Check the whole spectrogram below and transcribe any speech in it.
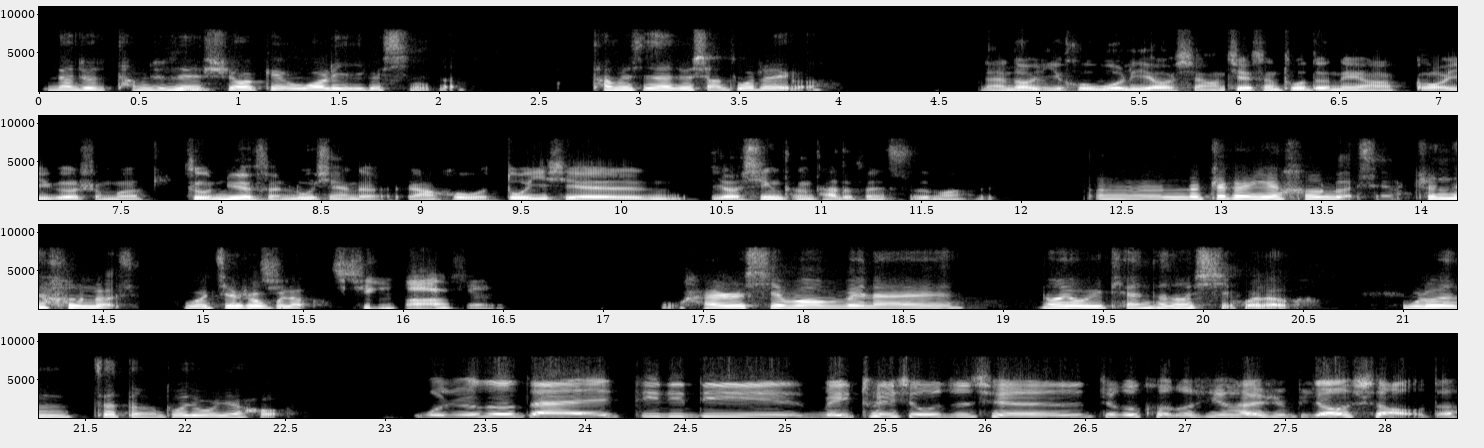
那就他们就得嗯需要给沃利一个新的，他们现在就想做这个。难道以后沃利要像杰森托德那样搞一个什么走虐粉路线的，然后多一些比较心疼他的粉丝吗？嗯，那这个也很恶心，真的很恶心，我接受不了。青麻粉，我还是希望未来能有一天他能洗回来吧，无论再等多久也好。我觉得在 DDD 没退休之前，这个可能性还是比较小的。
